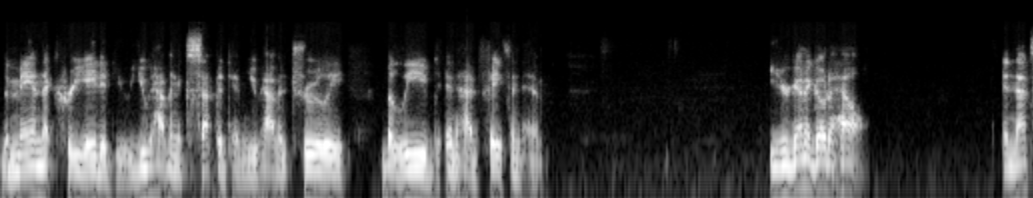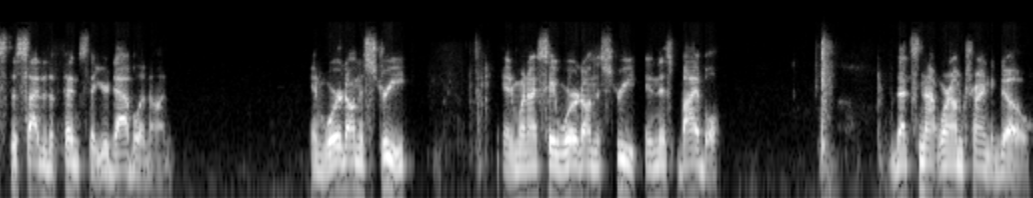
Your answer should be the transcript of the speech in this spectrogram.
The man that created you, you haven't accepted him. You haven't truly believed and had faith in him you're going to go to hell. And that's the side of the fence that you're dabbling on. And word on the street, and when I say word on the street in this Bible, that's not where I'm trying to go.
